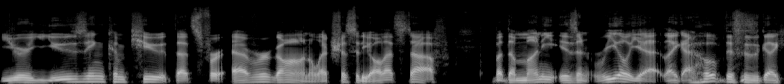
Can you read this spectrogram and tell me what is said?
You're using compute that's forever gone, electricity, all that stuff but the money isn't real yet. Like, I hope this is like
